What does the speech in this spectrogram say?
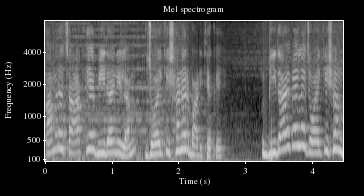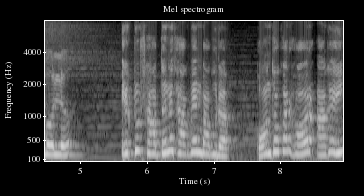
আমরা চা খেয়ে বিদায় নিলাম জয় কিষানের বাড়ি থেকে। বিদায়বেলা জয় কিষান বলল একটু সাবধানে থাকবেন বাবুরা। অন্ধকার হওয়ার আগেই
